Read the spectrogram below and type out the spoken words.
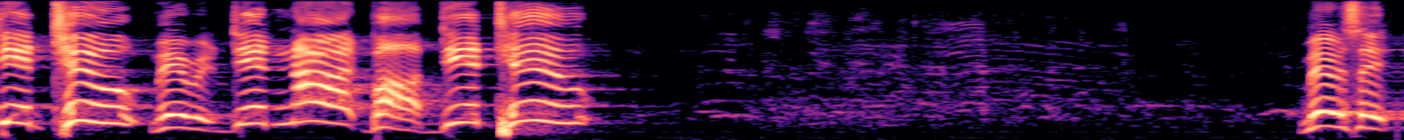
Did too. Mary did not. Bob did too. Mary said,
